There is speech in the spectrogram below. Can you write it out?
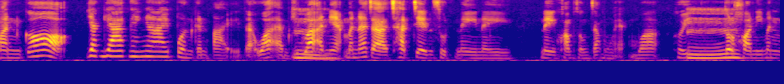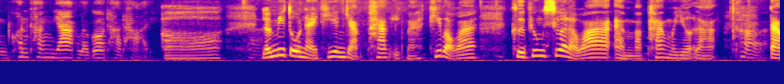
มันก็ยากๆ ง่าย ๆ ปนกันไป แต่ว่าแอมคิดว่าอืมอันเนี้ยมันน่าจะชัดเจนสุดในใน ในความทรงจำของแอมว่าเฮ้ยอืม ตัวละครนี้มันค่อนข้างยากแล้วก็ท้าทายอ๋อ ใช่แล้วมีตัวไหนที่ยังอยากพากย์อีกไหมที่บอกว่าคือพี่อุ้งเชื่อแหละว่าแอมมาพากย์มาเยอะละ ค่ะแต่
